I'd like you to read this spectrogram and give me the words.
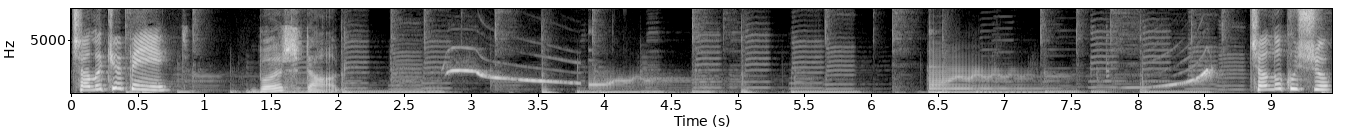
çalı köpeği, Bush dog. Kuşu,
